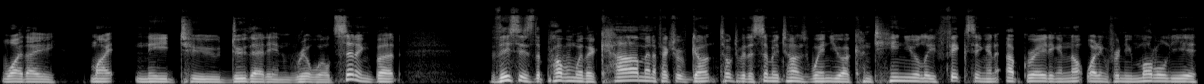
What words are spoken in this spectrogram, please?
why they might need to do that in real world setting, but this is the problem with a car manufacturer. We've gone, talked about this so many times when you are continually fixing and upgrading and not waiting for a new model year.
